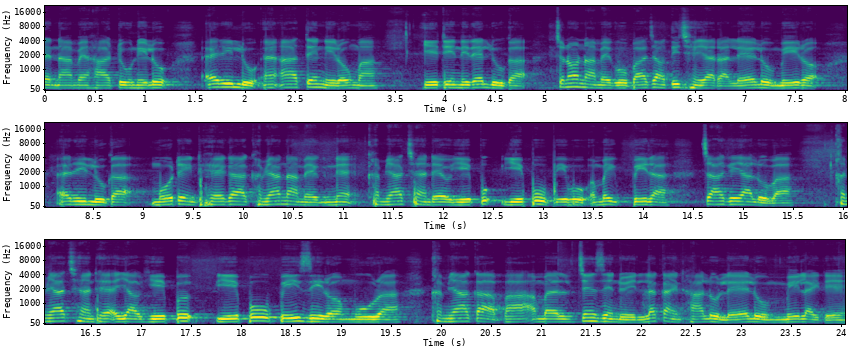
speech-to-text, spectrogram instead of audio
တဲ့နာမည်ဟာတူနေလို့အဲ့ဒီလူအံ့အားသင့်နေတော့မှရေတင်နေတဲ့လူက ကျွန်တော်နာမည်ကိုဘာကြောင့်သိချင်ရတာလဲလို့မေးတော့အဲ့ဒီလူကမိုးတိမ်ထဲကခမည်းနာမည်နဲ့ခမည်းခြံတဲ့ကိုရေပုတ်ရေပို့ပေးဖို့အမိတ်ပေးတာကြားခဲ့ရလို့ပါခမည်းခြံထဲအရောက်ရေပုတ်ရေပို့ပေးစီတော်မူတာခမည်းကဘာအမလကျင့်စဉ်တွေလက်ကင်ထားလို့လဲလို့မေးလိုက်တယ်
